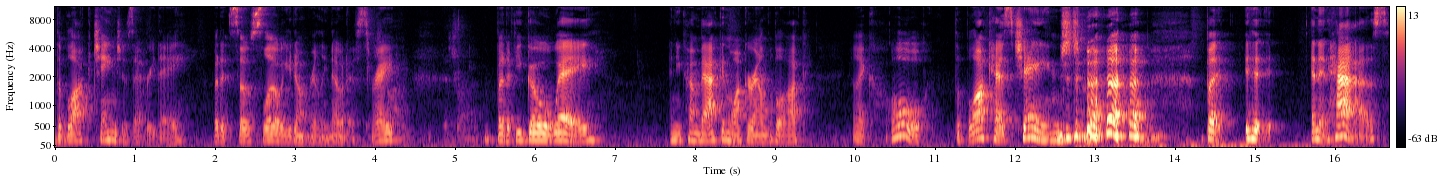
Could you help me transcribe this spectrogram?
the block changes every day, but it's so slow you don't really notice, right? That's right. But if you go away and you come back and walk around the block, you're like, oh, the block has changed. but it, and it has,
